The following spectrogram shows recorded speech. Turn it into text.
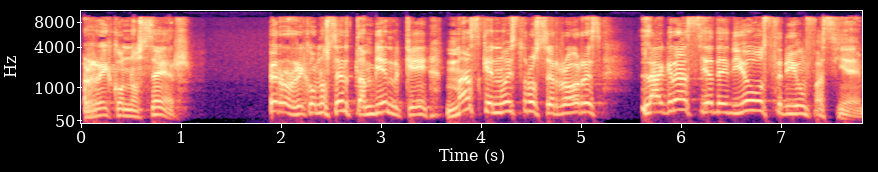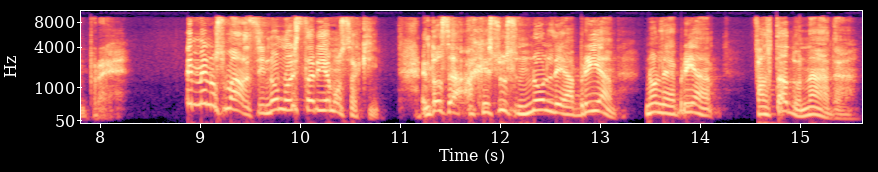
reconocer, pero reconocer también que más que nuestros errores, la gracia de Dios triunfa siempre. Es menos mal, si no, no estaríamos aquí. Entonces a Jesús no le habría, no le habría faltado nada.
